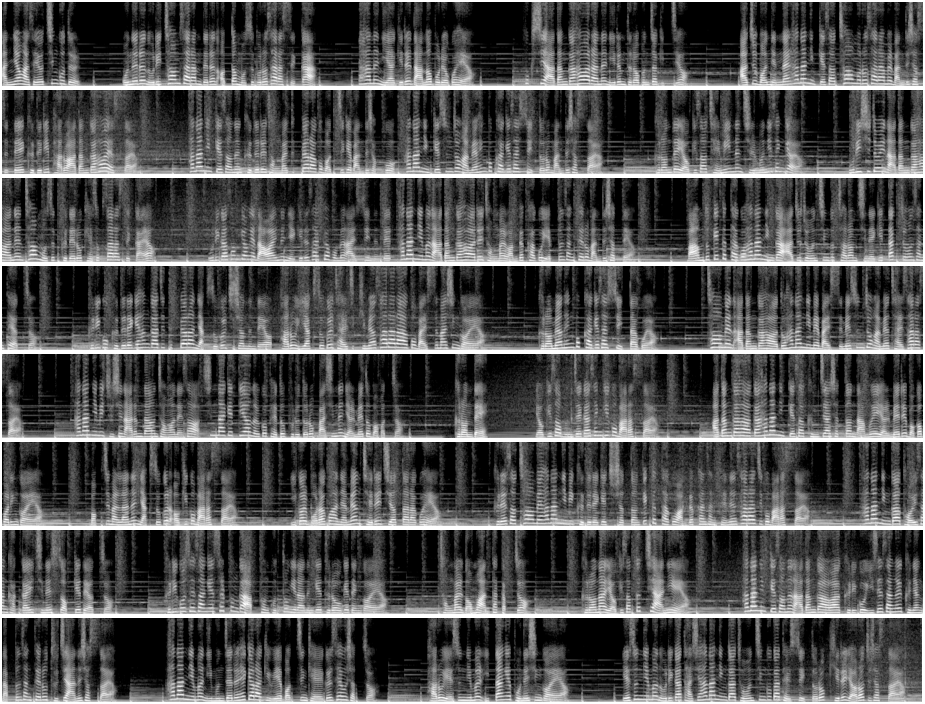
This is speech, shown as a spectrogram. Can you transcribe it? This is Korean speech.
안녕하세요, 친구들. 오늘은 우리 처음 사람들은 어떤 모습으로 살았을까? 하는 이야기를 나눠보려고 해요. 혹시 아담과 하와라는 이름 들어본 적 있지요? 아주 먼 옛날 하나님께서 처음으로 사람을 만드셨을 때 그들이 바로 아담과 하와였어요. 하나님께서는 그들을 정말 특별하고 멋지게 만드셨고 하나님께 순종하며 행복하게 살 수 있도록 만드셨어요. 그런데 여기서 재미있는 질문이 생겨요. 우리 시조인 아담과 하와는 처음 모습 그대로 계속 살았을까요? 우리가 성경에 나와 있는 얘기를 살펴보면 알 수 있는데 하나님은 아담과 하와를 정말 완벽하고 예쁜 상태로 만드셨대요. 마음도 깨끗하고 하나님과 아주 좋은 친구처럼 지내기 딱 좋은 상태였죠. 그리고 그들에게 한 가지 특별한 약속을 주셨는데요. 바로 이 약속을 잘 지키며 살아라 하고 말씀하신 거예요. 그러면 행복하게 살 수 있다고요. 처음엔 아담과 하와도 하나님의 말씀에 순종하며 잘 살았어요. 하나님이 주신 아름다운 정원에서 신나게 뛰어놀고 배도 부르도록 맛있는 열매도 먹었죠. 그런데 여기서 문제가 생기고 말았어요. 아담과 하와가 하나님께서 금지하셨던 나무의 열매를 먹어버린 거예요. 먹지 말라는 약속을 어기고 말았어요. 이걸 뭐라고 하냐면 죄를 지었다라고 해요. 그래서 처음에 하나님이 그들에게 주셨던 깨끗하고 완벽한 상태는 사라지고 말았어요. 하나님과 더 이상 가까이 지낼 수 없게 되었죠. 그리고 세상에 슬픔과 아픔, 고통이라는 게 들어오게 된 거예요. 정말 너무 안타깝죠? 그러나 여기서 끝이 아니에요. 하나님께서는 아담과 하와 그리고 이 세상을 그냥 나쁜 상태로 두지 않으셨어요. 하나님은 이 문제를 해결하기 위해 멋진 계획을 세우셨죠. 바로 예수님을 이 땅에 보내신 거예요. 예수님은 우리가 다시 하나님과 좋은 친구가 될 수 있도록 길을 열어주셨어요.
